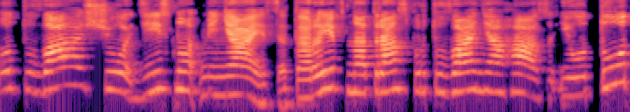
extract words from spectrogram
от увага, що дійсно міняється тариф на транспортування газу. І отут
